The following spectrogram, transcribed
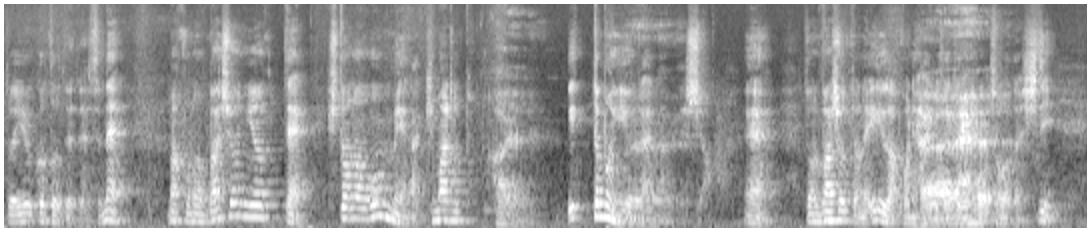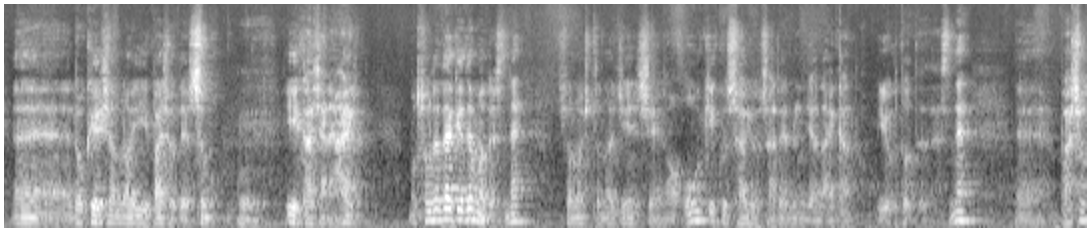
ということでですね。まあ、この場所によって人の運命が決まると。言ってもいいぐらいなんですよ、ええ、その場所ってねいい学校に入る方もそうだし、えー、ロケーションのいい場所で住む、うん、いい会社に入る。もうそれだけでもですねその人の人生が大きく左右されるんじゃないかということでですね、えー、場所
